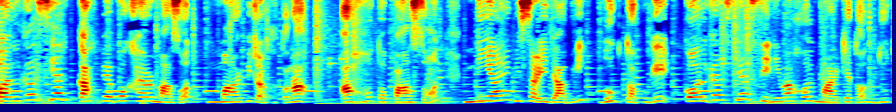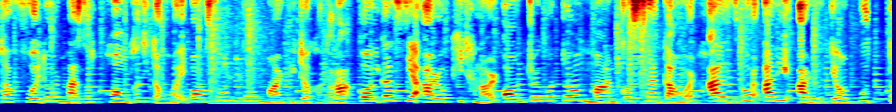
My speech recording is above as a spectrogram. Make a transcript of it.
কলগাছিয়াত কাঠ ব্যৱসায়ৰ মাজত মাৰপিটৰ ঘটনা। আহত পাঁচজন ন্যায় বিচাৰি দাবী ভুক্তভোগী। কলগাছিয়া চিনেমা হল মাৰ্কেটত দুটা ফৈদৰ মাজত সংঘটিত হয় প্ৰচণ্ড মাৰপিটৰ ঘটনা। কলগাছিয়া আৰক্ষী থানাৰ অন্তৰ্গত মানকচা গাঁৱৰ আজগৰ আলী আৰু তেওঁৰ পুত্ৰ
